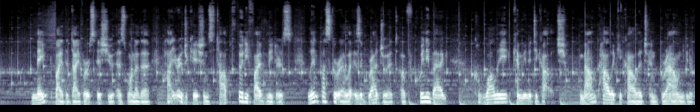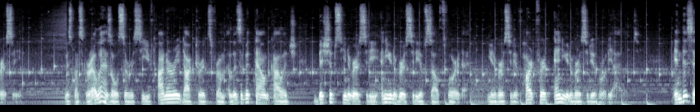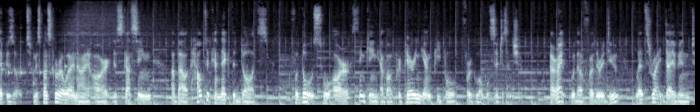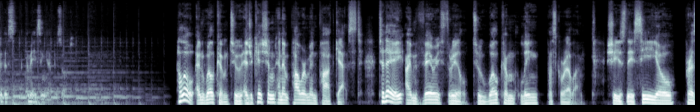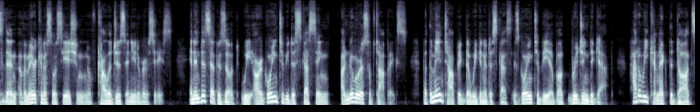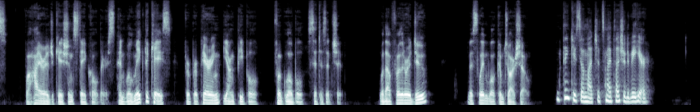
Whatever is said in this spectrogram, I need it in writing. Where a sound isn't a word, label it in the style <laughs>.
Named by the Diverse Issue as one of the higher education's top 35 leaders, Lynn Pasquerella is a graduate of Quinebaug Valley Community College, Mount Holyoke College, and Brown University. Ms. Pasquerella has also received honorary doctorates from Elizabethtown College, Bishop's University, and University of South Florida, University of Hartford, and University of Rhode Island. In this episode, Ms. Pasquerella and I are discussing about how to connect the dots for those who are thinking about preparing young people for global citizenship. All right, without further ado, let's right dive into this amazing episode. Hello and welcome to Education and Empowerment Podcast. Today, I'm very thrilled to welcome Lynn Pasquerella. She is the CEO president of American Association of Colleges and Universities. And in this episode, we are going to be discussing a numerous of topics. But the main topic that we're going to discuss is going to be about bridging the gap. How do we connect the dots for higher education stakeholders? And we'll make the case for preparing young people for global citizenship. Without further ado, Ms. Lynn, welcome to our show. Thank you so much. It's my pleasure to be here.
